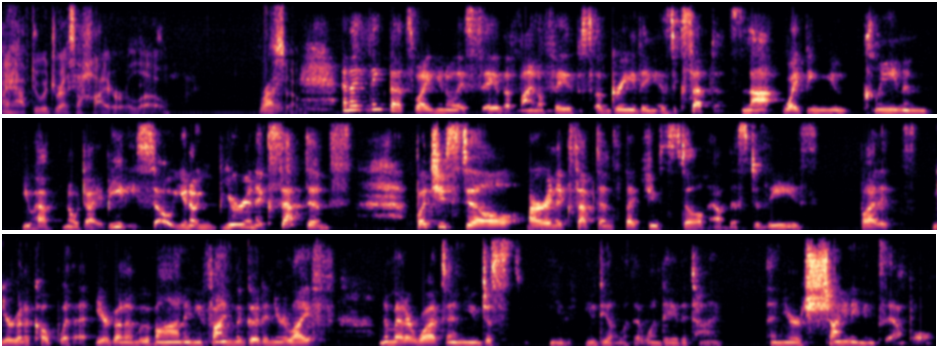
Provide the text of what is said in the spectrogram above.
I have to address a high or a low. Right. So. And I think that's why, you know, they say the final phase of grieving is acceptance, not wiping you clean and you have no diabetes. So, you know, you're in acceptance, but you still are in acceptance that you still have this disease, but it's you're going to cope with it. You're going to move on and you find the good in your life no matter what and you just you you deal with it one day at a time. And you're a shining example.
